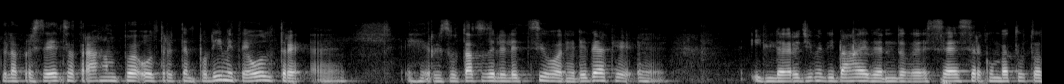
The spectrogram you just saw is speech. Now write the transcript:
della presidenza Trump oltre il tempo limite, oltre eh, il risultato delle elezioni, l'idea che eh, il regime di Biden dovesse essere combattuto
